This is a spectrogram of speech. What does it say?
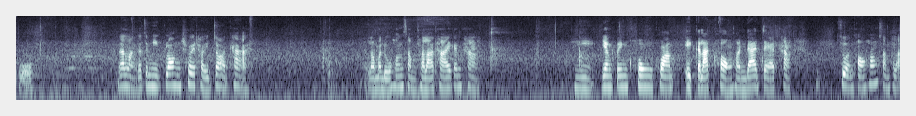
โอ้ด้านหลังก็จะมีกล้องช่วยถอยจอดค่ะ เรามาดูห้องสัมภาระท้ายกันค่ะนี่ยังเป็นคงความเอกลักษณ์ของ Honda Jazz ค่ะ ส่วนของห้องสัมภาระ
